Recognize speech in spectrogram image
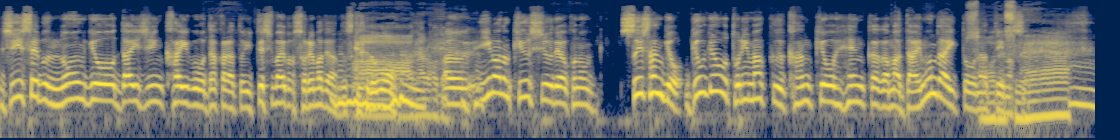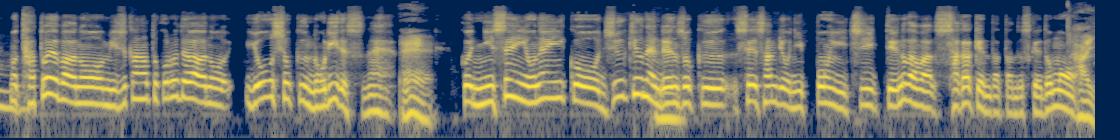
G7 農業大臣会合だからと言ってしまえばそれまでなんですけえれども、あーなるほど。あの今の九州ではこの水産業、漁業を取り巻く環境変化がまあ大問題となっています。すね。もう例えばあの身近なところではあの養殖海苔ですね。えこれ2004年以降19年連続生産量日本一っていうのがまあ佐賀県だったんですけれども、えはい。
